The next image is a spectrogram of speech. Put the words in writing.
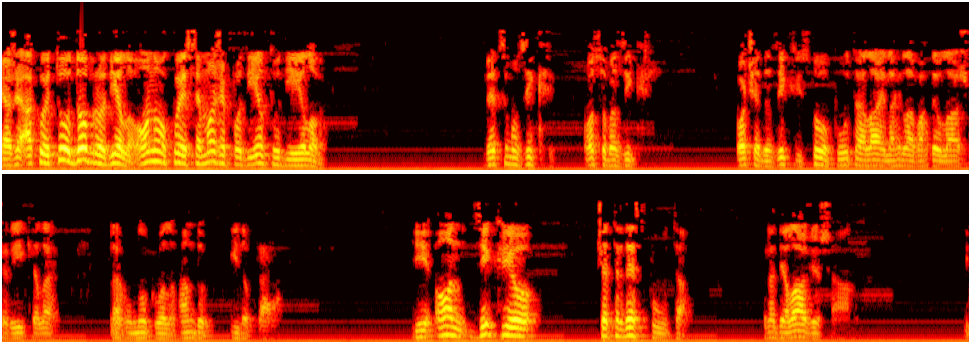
Kaže, ako je to dobro djelo, ono koje se može podijeliti u dijelove, recimo zikri, osoba zikri, hoće da zikri sto puta, la ilaha illa vahdehu la šarike, la lahu nuku alhamdu i do kraja. I on zikrio 40 puta radi Allah Žešanu. I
